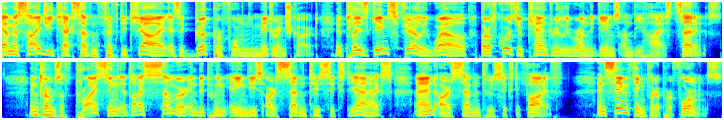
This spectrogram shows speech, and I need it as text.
MSI GTX 750 Ti is a good performing mid-range card. It plays games fairly well, but of course you can't really run the games on the highest settings. In terms of pricing, it lies somewhere in between AMD's R7 260X and R7 265. And same thing for the performance.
